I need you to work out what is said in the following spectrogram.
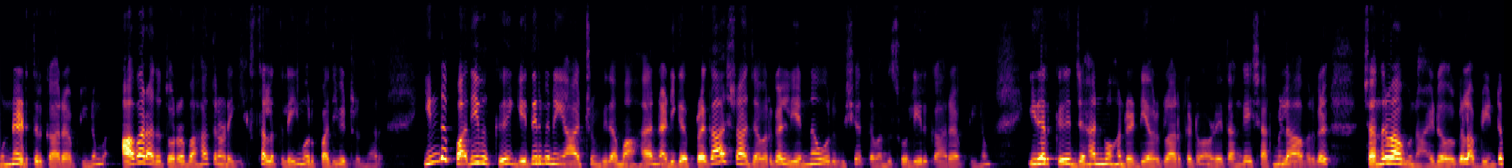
முன்னெடுத்திருக்காரு அப்படின்னும் அவர் அது தொடர்பாக தன்னோட எக்ஸ் தளத்திலையும் ஒரு பதிவிட்டிருந்தார். இந்த பதிவுக்கு எதிர்வினை ஆற்றும் விதமாக நடிகர் பிரகாஷ் ராஜ் அவர்கள் என்ன ஒரு விஷயத்தை வந்து சொல்லியிருக்காரு அப்படின்னும் இதற்கு ஜெகன்மோகன் ரெட்டி அவர்களாக இருக்கட்டும் அவருடைய தங்கை ஷர்மிளா அவர்கள் சந்திரபாபு நாயுடு அவர்கள் அப்படின்ட்டு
